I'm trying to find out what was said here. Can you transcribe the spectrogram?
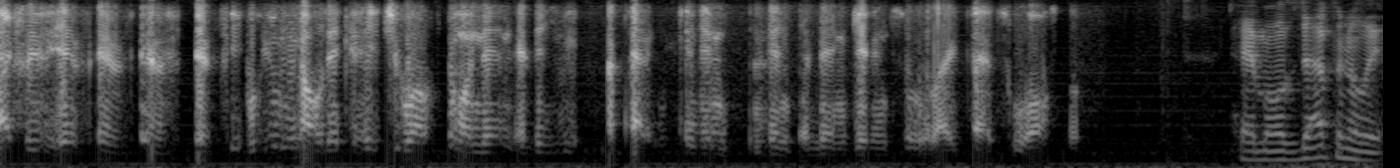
actually, if if if, if people you know they can hit you up too, and then and then you attack me and then and then, and then get into it like that too, also. Hey, most definitely.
